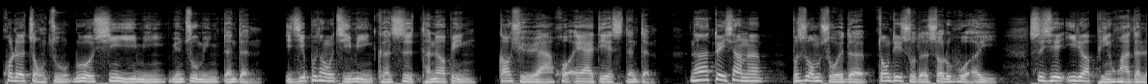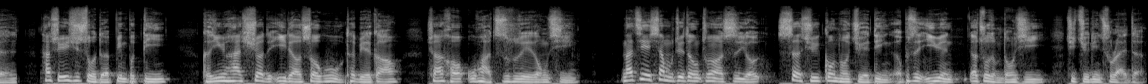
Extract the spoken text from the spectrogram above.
或者种族，如果新移民、原住民等等，以及不同的疾病，可能是糖尿病、高血压或 AIDS 等等。那它对象呢，不是我们所谓的中低所得收入户而已，是一些医疗贫乏的人，他学习所得并不低，可是因为他需要的医疗收入特别高，所以他无法支出这些东西。那这些项目最重重要是由社区共同决定，而不是医院要做什么东西去决定出来的。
